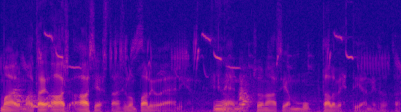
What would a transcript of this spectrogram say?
maailmaa tai Aas, Aasiasta on silloin paljon ääniä. Nehän, se on Aasian talvehtija, niin tota,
